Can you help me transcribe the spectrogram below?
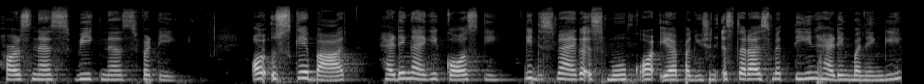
hoarseness weakness fatigue और उसके बाद हेडिंग आएगी कॉज की, कि जिसमें आएगा स्मोक और एयर पोल्यूशन इस तरह इसमें तीन हेडिंग बनेंगी।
